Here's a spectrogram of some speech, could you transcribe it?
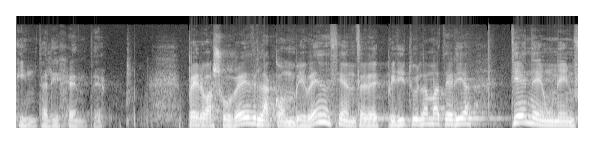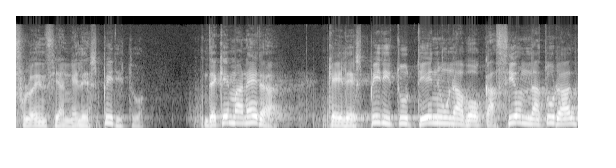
inteligente. Pero a su vez la convivencia entre el espíritu y la materia tiene una influencia en el espíritu. ¿De qué manera? Que el espíritu tiene una vocación natural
